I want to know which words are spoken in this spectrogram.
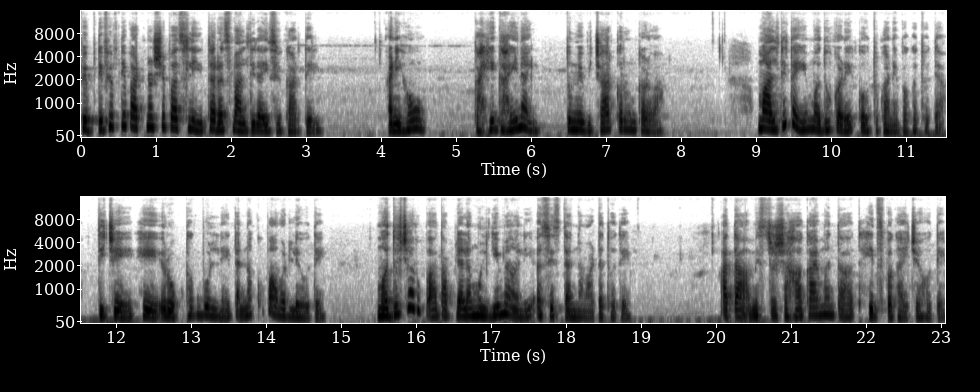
फिफ्टी फिफ्टी पार्टनरशिप असली तरच मालतीताई स्वीकारतील. आणि हो काही घाई नाही. तुम्ही विचार करून कळवा. मालतीताई मधूकडे कौतुकाने बघत होत्या. तिचे हे रोखठोक बोलणे त्यांना खूप आवडले होते. मधूच्या रूपात आपल्याला मुलगी मिळाली असेच त्यांना वाटत होते. आता मिस्टर शहा काय म्हणतात हेच बघायचे होते.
